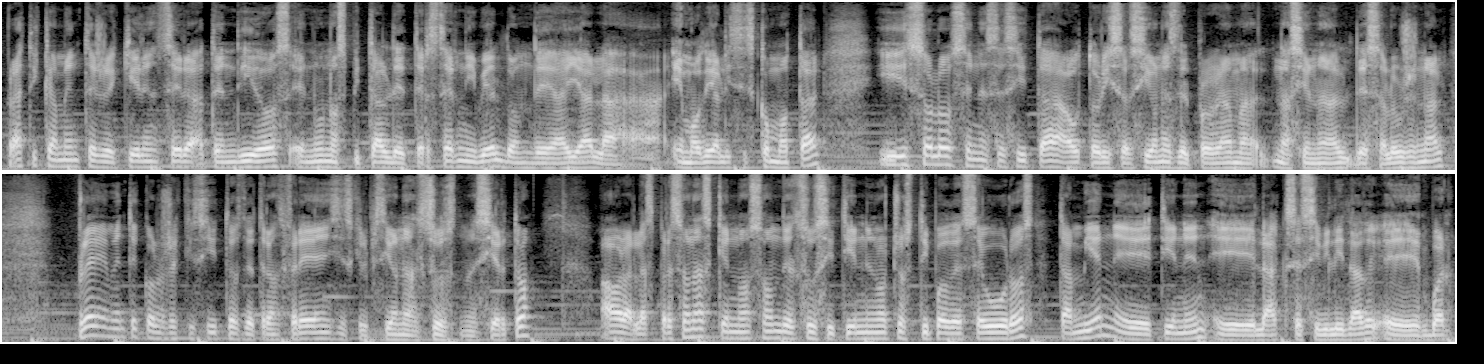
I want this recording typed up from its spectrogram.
prácticamente requieren ser atendidos en un hospital de tercer nivel donde haya la hemodiálisis como tal y solo se necesita autorizaciones del Programa Nacional de Salud Renal previamente con los requisitos de transferencia, inscripción al SUS, ¿no es cierto? Ahora, las personas que no son del SUS y tienen otros tipos de seguros, también eh, tienen eh, la accesibilidad, eh, bueno,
